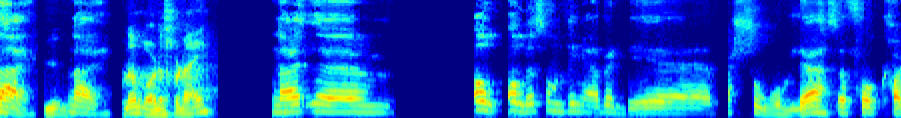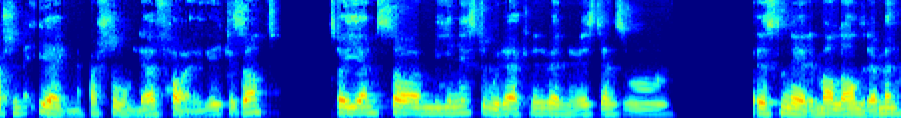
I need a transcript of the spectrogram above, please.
Nei. nei. Hvordan var det for deg? Nei, um, alle, alle sånne ting er veldig eh, personlige. så Folk har sine egne personlige erfaringer. ikke sant? Så igjen, så min historie er ikke nødvendigvis den som resonnerer med alle andre. Men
